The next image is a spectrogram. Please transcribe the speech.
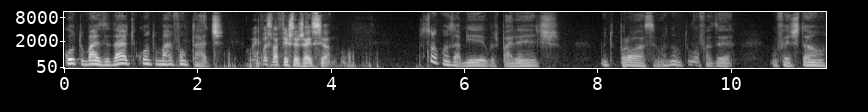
Quanto mais idade, quanto mais vontade. Como é que você vai festejar esse ano? Só com os amigos, parentes, muito próximos. Não vou fazer um festão.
